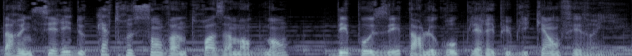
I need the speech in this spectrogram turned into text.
par une série de 423 amendements déposés par le groupe Les Républicains en février.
